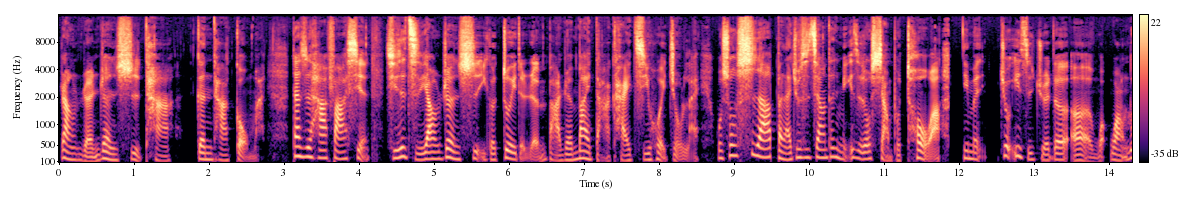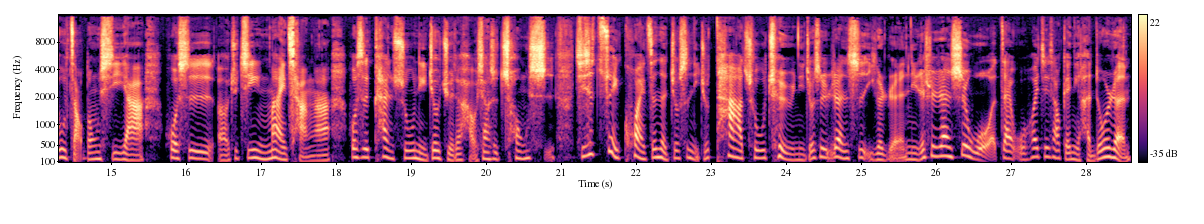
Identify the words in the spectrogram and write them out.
让人认识他。跟他购买，但是他发现，其实只要认识一个对的人，把人脉打开，机会就来。我说是啊，本来就是这样，但你们一直都想不透啊，你们就一直觉得呃网网络找东西呀、或是呃去经营卖场啊，或是看书，你就觉得好像是充实。其实最快真的就是你就踏出去，你就是认识一个人，你就是认识我，在我会介绍给你很多人。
